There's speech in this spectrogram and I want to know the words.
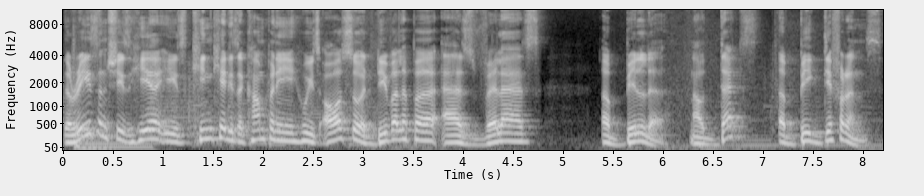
The reason she's here is Kincaid is a company who is also a developer as well as a builder. Now, that's a big difference.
